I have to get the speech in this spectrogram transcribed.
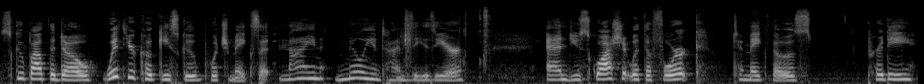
Scoop out the dough with your cookie scoop, which makes it 9 million times easier. And you squash it with a fork to make those pretty.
